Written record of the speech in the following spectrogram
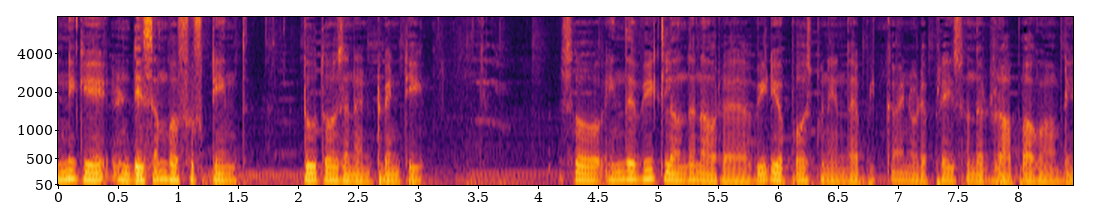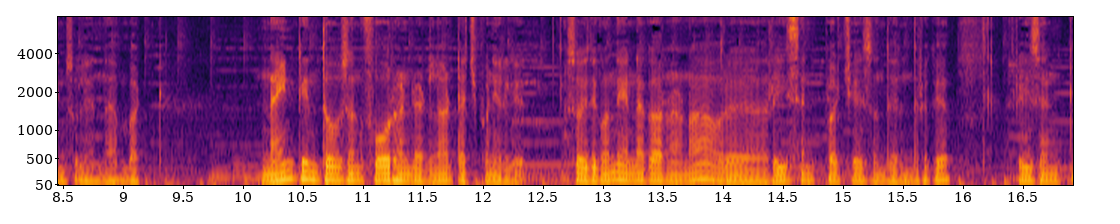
இன்றைக்கி December fifteenth two thousand and twenty so இந்த வீக்கில் வந்து நான் ஒரு வீடியோ போஸ்ட் பண்ணியிருந்தேன். பிட்காயினோட ப்ரைஸ் வந்து ட்ராப் ஆகும் அப்படின்னு சொல்லியிருந்தேன். பட் நைன்டீன் தௌசண்ட் ஃபோர் ஹண்ட்ரட்லாம் டச் பண்ணியிருக்கு. ஸோ இதுக்கு வந்து என்ன காரணம்னா ஒரு ரீசெண்ட் பர்ச்சேஸ் வந்து இருந்திருக்கு. ரீசெண்ட்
